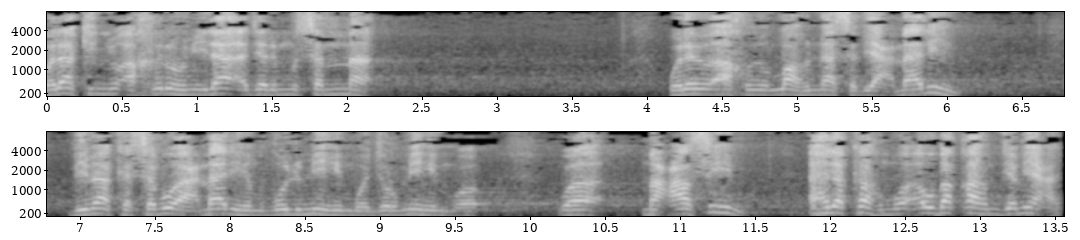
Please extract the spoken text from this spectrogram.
ولكن يؤخرهم إلى أجل مسمى. ولو يؤاخذ الله الناس بأعمالهم بما كسبوا أعمالهم ظلمهم وجرمهم ومعاصيهم أهلكهم وأوبقهم جميعا.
